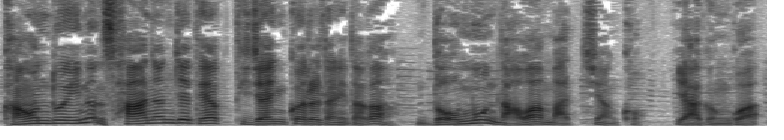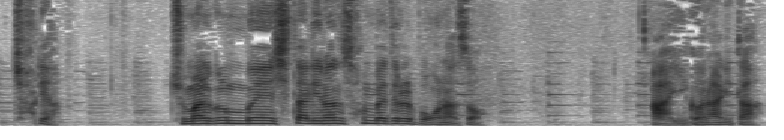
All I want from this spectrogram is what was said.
강원도에 있는 4년제 대학 디자인과를 다니다가 너무 나와 맞지 않고 야근과 철야, 주말 근무에 시달리는 선배들을 보고 나서 아, 이건 아니다.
